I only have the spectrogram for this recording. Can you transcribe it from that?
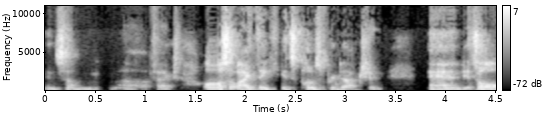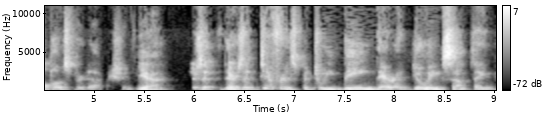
in some uh, effects. Also, I think it's post production, and it's all post production. Yeah. There's a, there's a difference between being there and doing something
